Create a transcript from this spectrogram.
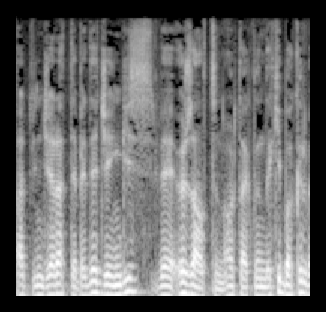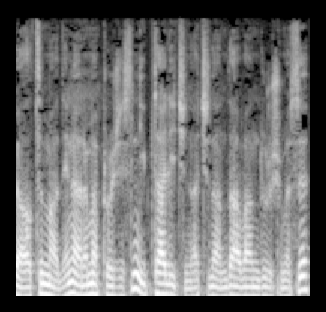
Artvin Cerattepe'de Cengiz ve Özaltın ortaklığındaki bakır ve altın madeni arama projesinin iptali için açılan davanın duruşması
